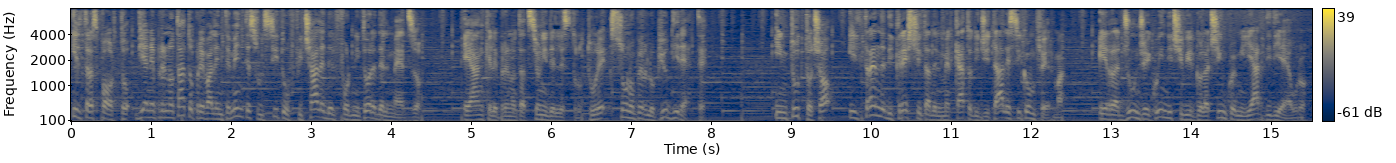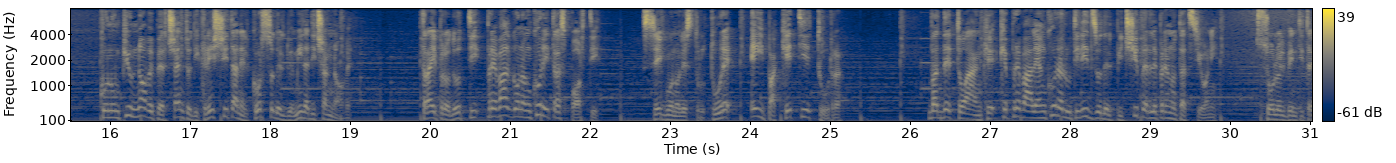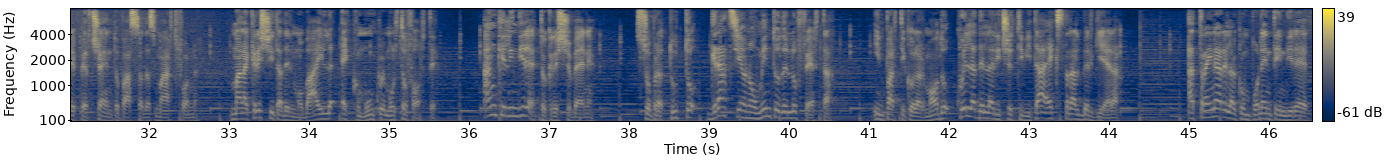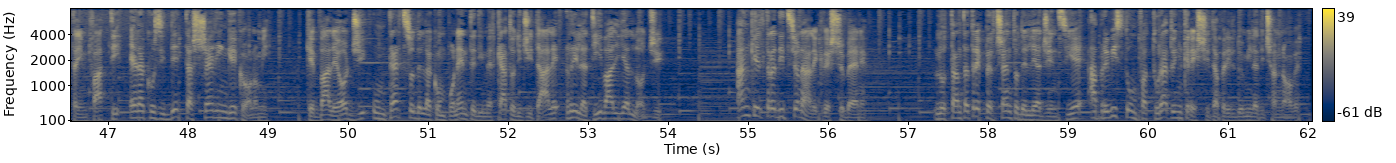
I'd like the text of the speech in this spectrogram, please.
Il trasporto viene prenotato prevalentemente sul sito ufficiale del fornitore del mezzo e anche le prenotazioni delle strutture sono per lo più dirette. In tutto ciò, il trend di crescita del mercato digitale si conferma e raggiunge i 15,5 miliardi di euro, con un più 9% di crescita nel corso del 2019. Tra i prodotti prevalgono ancora i trasporti, seguono le strutture e i pacchetti e tour. Va detto anche che prevale ancora l'utilizzo del PC per le prenotazioni. Solo il 23% passa da smartphone, ma la crescita del mobile è comunque molto forte. Anche l'indiretto cresce bene, soprattutto grazie a un aumento dell'offerta, in particolar modo quella della ricettività extra alberghiera. A trainare la componente indiretta, infatti, è la cosiddetta sharing economy, che vale oggi un terzo della componente di mercato digitale relativa agli alloggi. Anche il tradizionale cresce bene. L'83% delle agenzie ha previsto un fatturato in crescita per il 2019.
